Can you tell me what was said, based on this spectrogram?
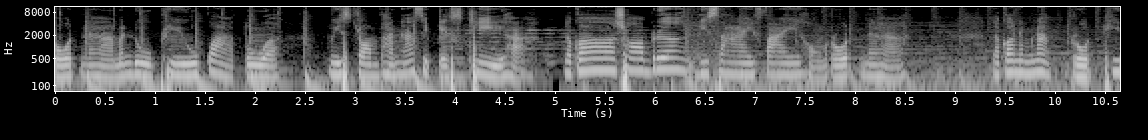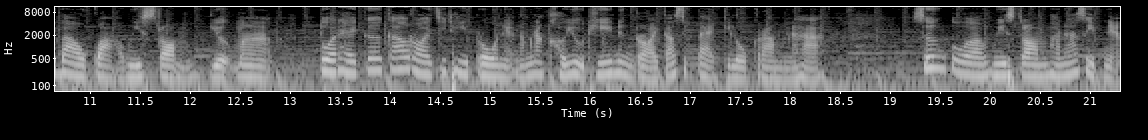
รถนะคะ มันดูพริ้วกว่าตัว V-Strom 1050 XT ค่ะ แล้วก็ชอบเรื่องดีไซน์ไฟของรถนะคะ แล้วก็น้ำหนักรถที่เบากว่า V-Strom เยอะมาก ตัว Tiger 900 GT Pro เนี่ยน้ำหนักเขาอยู่ที่ 198 กิโลกรัมนะคะ ซึ่งตัว V-Strom 1050 เนี่ย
